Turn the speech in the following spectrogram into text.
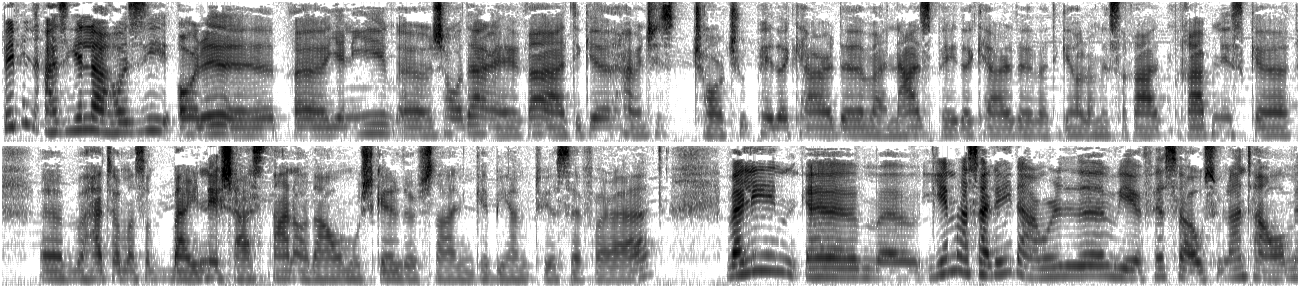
ببین از یه لحاظی آره یعنی شما در حقیقت دیگه همه چیز چارچوب پیدا کرده و نظم پیدا کرده و دیگه حالا مثل قبل نیست که حتی مثلا برای نشستن آدم ها مشکل داشتن که بیان توی سفارت. ولی یه مسئله در مورد VFS و اصولا تمام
